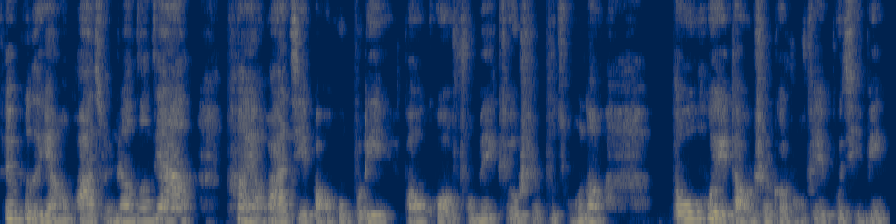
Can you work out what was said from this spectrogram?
肺部的氧化损伤增加，抗氧化剂保护不力，包括辅酶 Q 十不足呢，都会导致各种肺部疾病。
